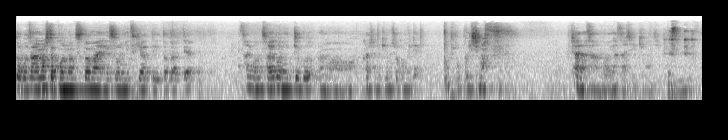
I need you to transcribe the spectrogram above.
とうございました。こんな拙い演奏に付き合っていただいて、最後の最後に一曲、あのー感謝の気持ちを込めてお送りします。チャラさんの優しい気持ち。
